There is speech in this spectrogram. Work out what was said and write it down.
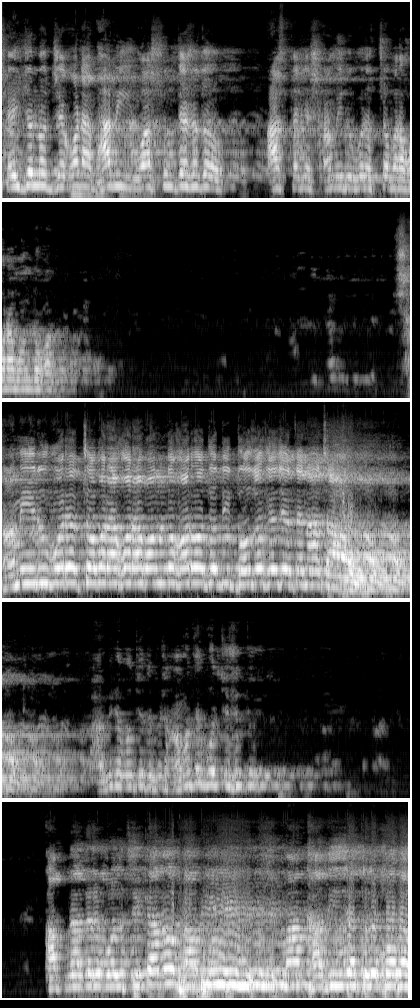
সেই জন্য যে কটা ভাবি, ওয়াজ শুনতে এসো তো আজ থেকে স্বামীর উপরে চোপড়া করা বন্ধ করো। স্বামীর উপরে চোপড়া করা বন্ধ করো, যদি দোজকে যেতে না চাও। ভাবিরা বলছে আমাদের বলছে শুধু আপনাদের বলছি, কেন ভাবি? মা খাদিজা তো করা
